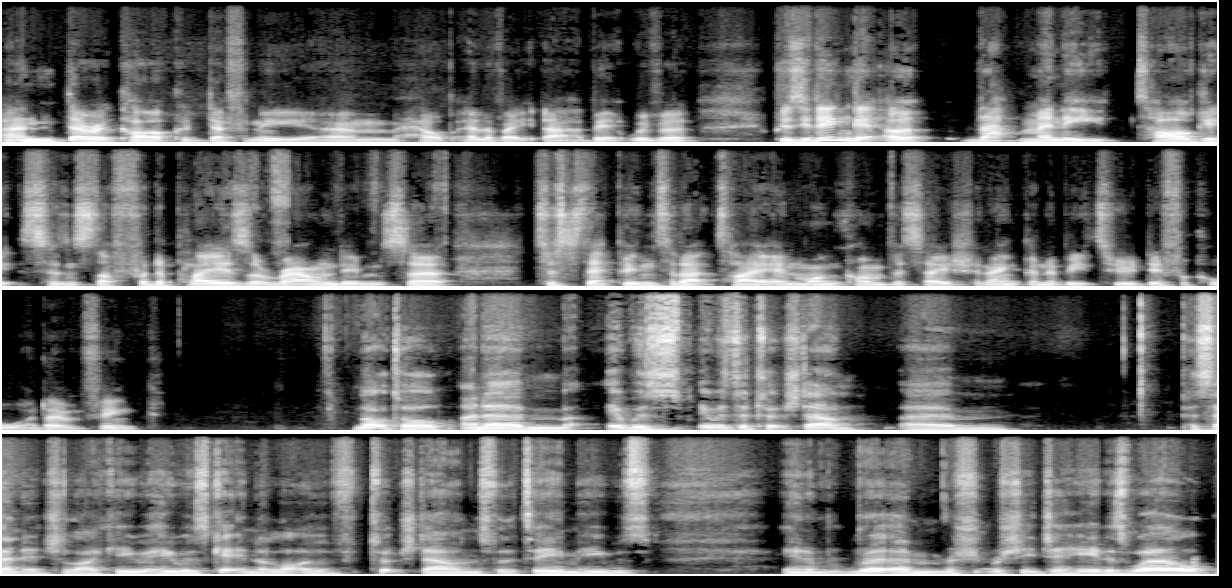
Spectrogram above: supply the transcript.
And Derek Carr could definitely um, help elevate that a bit with a because he didn't get uh, that many targets and stuff for the players around him. So to step into that tight end one conversation ain't going to be too difficult, I don't think. Not at all. And um, it was it was the touchdown um, percentage. Like he he was getting a lot of touchdowns for the team. He was you know um, Rashid Shaheed as well.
